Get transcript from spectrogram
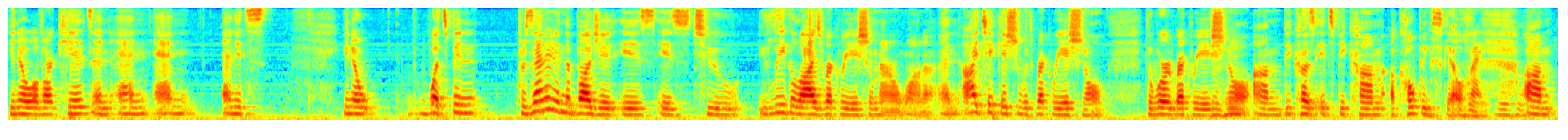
you know, of our kids, and and and and it's, you know, what's been presented in the budget is is to legalize recreational marijuana, and I take issue with recreational, the word recreational, um, because it's become a coping skill. Right. Mm-hmm. Um,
